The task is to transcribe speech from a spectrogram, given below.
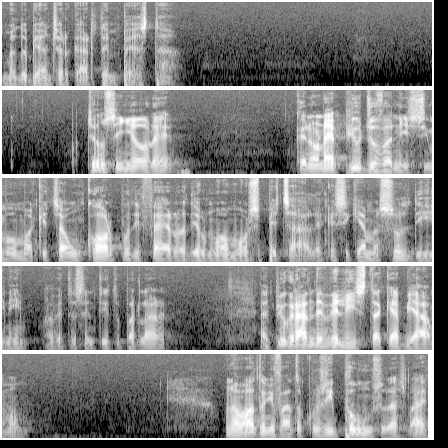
ma dobbiamo cercare tempesta. C'è un signore che non è più giovanissimo, ma che ha un corpo di ferro di un uomo speciale, che si chiama Soldini, avete sentito parlare? È il più grande velista che abbiamo. Una volta gli ho fatto così, pum, sulla spalla,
